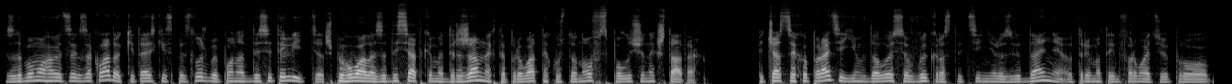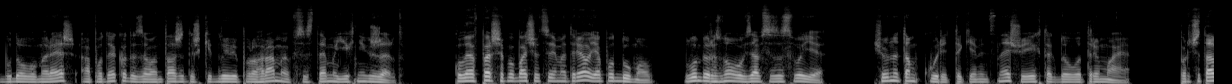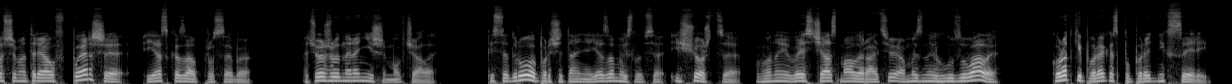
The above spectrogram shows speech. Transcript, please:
За допомогою цих закладок китайські спецслужби понад десятиліття шпигували за десятками державних та приватних установ в Сполучених Штатах. Під час цих операцій їм вдалося викрасти цінні розвіддання, отримати інформацію про будову мереж, а подекуди завантажити шкідливі програми в системи їхніх жертв. Коли я вперше побачив цей матеріал, я подумав, Bloomberg знову взявся за своє, що вони там курять таке міцне, що їх так довго тримає. Прочитавши матеріал вперше, я сказав про себе: а чого ж вони раніше мовчали? Після другого прочитання я замислився, і що ж це? Вони весь час мали рацію, а ми з них глузували? Короткий переказ попередніх серій.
